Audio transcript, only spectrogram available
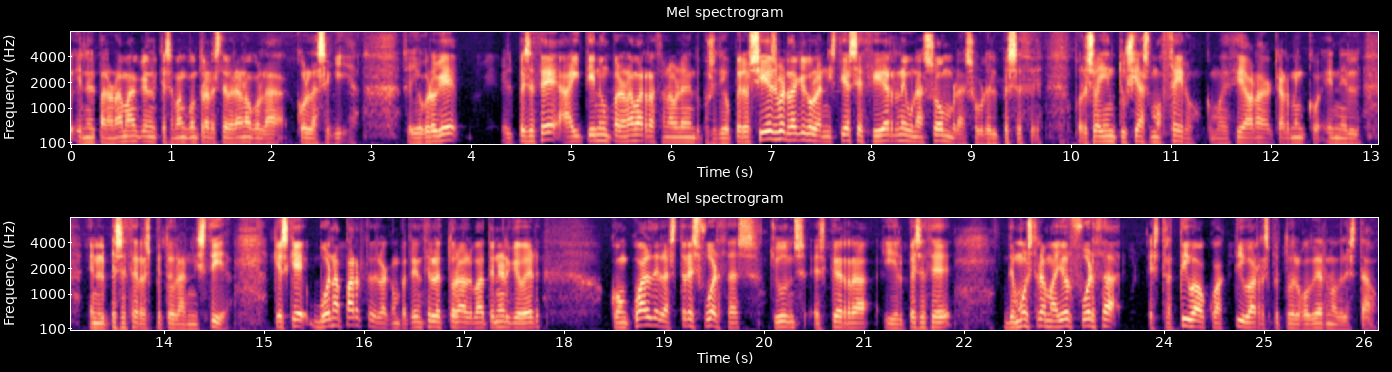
en, el panorama en el que se va a encontrar este verano con la con la sequía. O sea, yo creo que el PSC ahí tiene un panorama razonablemente positivo. Pero sí es verdad que con la amnistía se cierne una sombra sobre el PSC. Por eso hay entusiasmo cero, como decía ahora Carmen, en el, en el PSC respecto de la amnistía. Que es que buena parte de la competencia electoral va a tener que ver con cuál de las tres fuerzas, Junts, Esquerra y el PSC, demuestra mayor fuerza extractiva o coactiva respecto del gobierno del Estado.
